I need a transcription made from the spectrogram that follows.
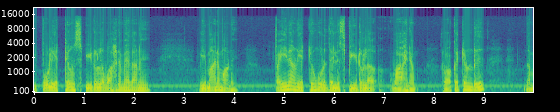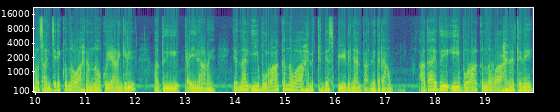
ഇപ്പോൾ ഏറ്റവും സ്പീഡുള്ള വാഹനം ഏതാണ്? വിമാനമാണ്. ട്രെയിനാണ് ഏറ്റവും കൂടുതൽ സ്പീഡുള്ള വാഹനം. റോക്കറ്റുണ്ട്. നമ്മൾ സഞ്ചരിക്കുന്ന വാഹനം നോക്കുകയാണെങ്കിൽ അത് പ്ലെയിനാണ് എന്നാൽ ഈ ബുറാക്ക് എന്ന വാഹനത്തിന്റെ സ്പീഡ് ഞാൻ പറഞ്ഞു തരാം അതായത് ഈ ബുറാക്ക് എന്ന വാഹനത്തിന്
